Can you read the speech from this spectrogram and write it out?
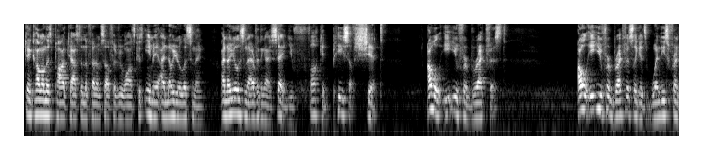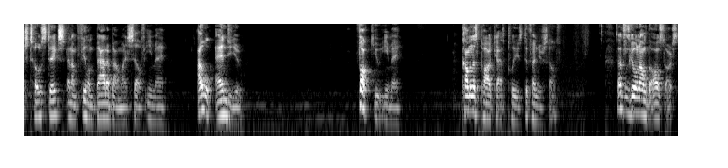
can come on this podcast and defend himself if he wants. Because Ime, I know you're listening. I know you listen to everything I say. You fucking piece of shit. I will eat you for breakfast. I will eat you for breakfast like it's Wendy's French toast sticks, and I'm feeling bad about myself, Ime. I will end you. Fuck you, Ime. Come on this podcast, please. Defend yourself. So that's what's going on with the All Stars.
